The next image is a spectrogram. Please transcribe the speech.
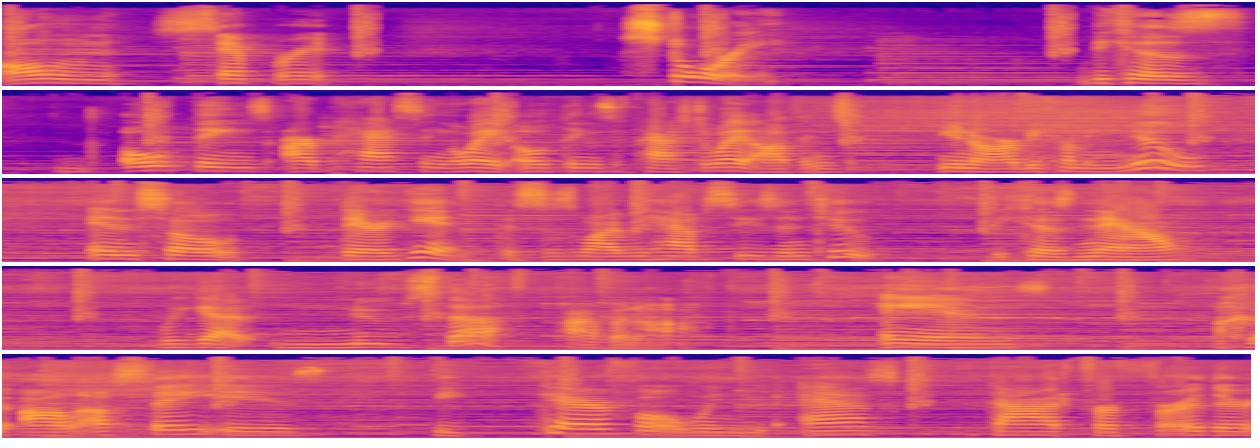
own separate story because old things are passing away. Old things have passed away. All things, you know, are becoming new. And so there again, this is why we have season two because now we got new stuff popping off. And all I'll say is be careful when you ask God for further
